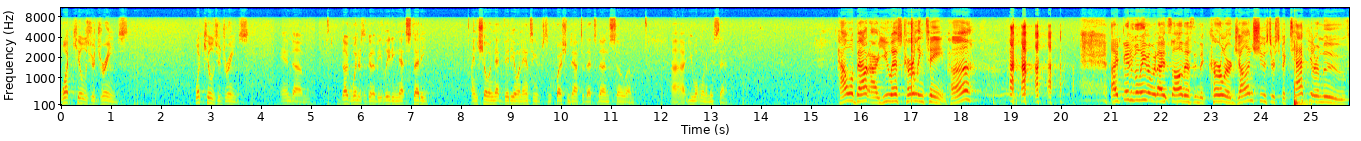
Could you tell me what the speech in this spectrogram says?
what kills your dreams? What kills your dreams? And um, Doug Winters is going to be leading that study and showing that video and answering some questions after that's done, so um, uh, you won't want to miss that. How about our U.S. curling team, huh? I couldn't believe it when I saw this in the curler. John Shuster's spectacular move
